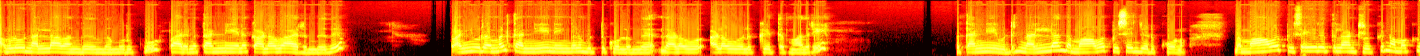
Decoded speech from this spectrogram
அவ்வளோ நல்லா வந்து இந்த முறுக்கு. பாருங்க தண்ணி எனக்கு அளவா இருந்தது. அஞ்சூறு எம்எல் தண்ணியை நீங்களும் விட்டு கொள்ளுங்க இந்த அளவு அளவுகளுக்கு ஏற்ற மாதிரி. தண்ணியை விட்டு நல்லா இந்த மாவை பிசைஞ்சு எடுக்கணும் இந்த மாவை பிசைகிறதுலான் இருக்கு நமக்கு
